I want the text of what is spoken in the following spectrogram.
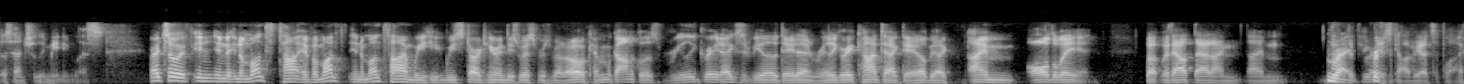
essentially meaningless. Right. So if in, in, in a month time, if a month in a month time we we start hearing these whispers about oh Kevin McGonigle has really great exit velo data and really great contact data, I'll be like I'm all the way in. But without that, I'm I'm the, Right, the previous caveats apply.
